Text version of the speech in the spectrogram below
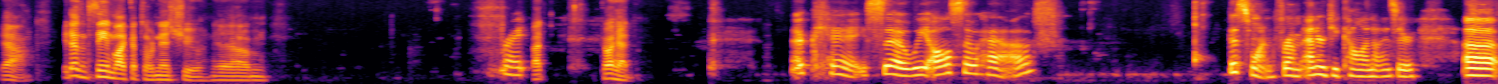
yeah, it doesn't seem like it's an issue. Um, right. But go ahead. Okay, so we also have this one from Energy Colonizer. Uh,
